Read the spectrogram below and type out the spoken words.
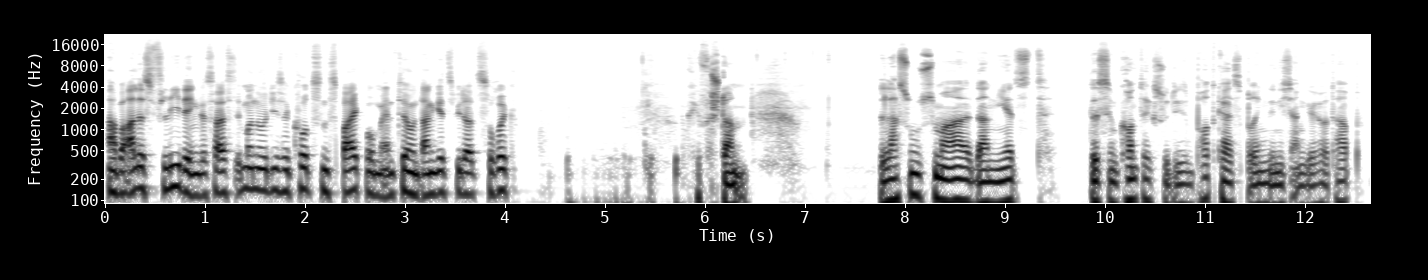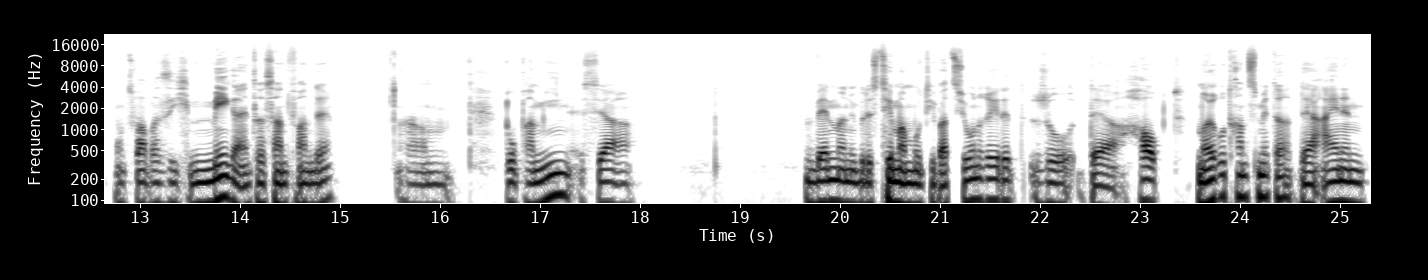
Aber alles fleeting, das heißt immer nur diese kurzen Spike-Momente und dann geht es wieder zurück. Okay, verstanden. Lass uns mal dann jetzt das im Kontext zu diesem Podcast bringen, den ich angehört habe. Und zwar, was ich mega interessant fand. Ähm, Dopamin ist ja, wenn man über das Thema Motivation redet, so der Hauptneurotransmitter, der einen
